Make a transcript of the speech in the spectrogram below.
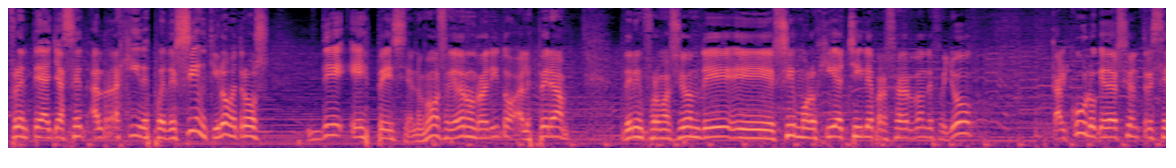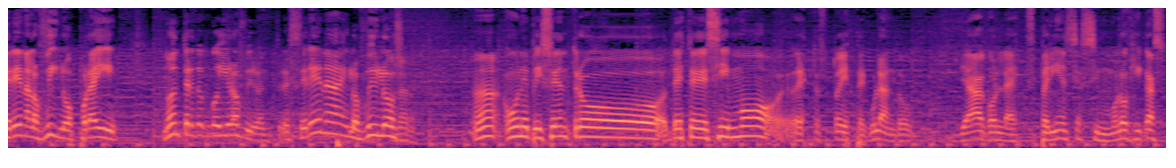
frente a Yasset Al-Raji después de 100 kilómetros de especial. Nos vamos a quedar un ratito a la espera de la información de eh, Sismología Chile para saber dónde fue. Yo calculo que debe ser entre Serena y los Vilos, por ahí. No entre Tongo y los Vilos, entre Serena y los Vilos. ¿ah? Un epicentro de este sismo, esto estoy especulando, ya con las experiencias sismológicas.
